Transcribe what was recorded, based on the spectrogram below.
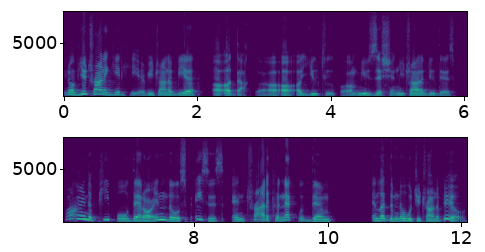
You know, if you're trying to get here, if you're trying to be a, a, a doctor, a, a, a YouTuber, a musician, you're trying to do this, find the people that are in those spaces and try to connect with them and let them know what you're trying to build.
